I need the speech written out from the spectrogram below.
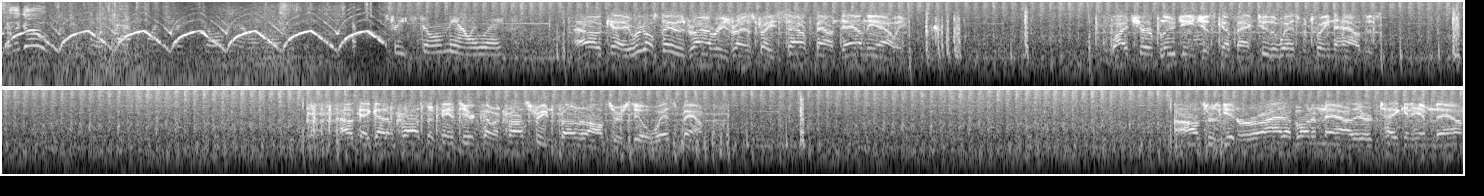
Here we go. Street still in the alleyway. Okay, we're to stay with the driver. He's running straight southbound down the alley. White shirt, blue jeans just cut back to the west between the houses. Okay, got him crossing the fence here, coming across the street in front of an officer, still westbound. Officer's getting right up on him now. They're taking him down.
